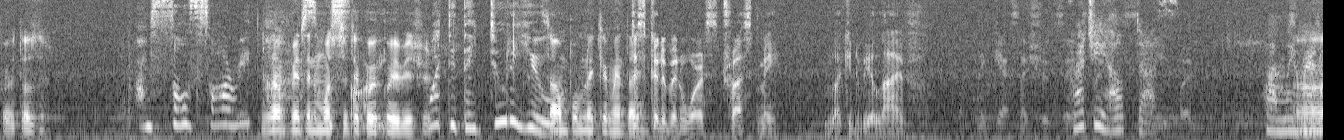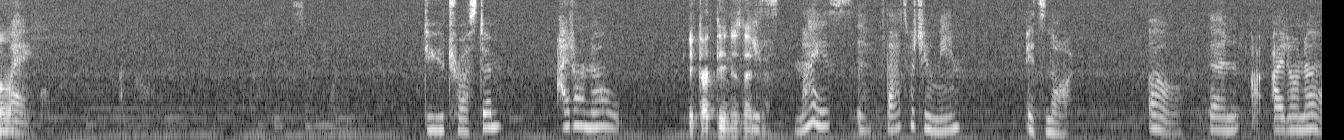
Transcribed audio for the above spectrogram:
Кой е този? I'm so sorry. Не знам, в момента не мога да се сетя кой кой беше. What did they do to you? Само помня Клементайн. This could have been worse, trust me. I'm lucky to be alive. I guess I should say Reggie helped us when we ran Ah. away. Do you trust him? I don't know. Е, как ти не знаеш, бе? He's nice, if that's what you mean. It's not. Oh, then I, I don't know.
